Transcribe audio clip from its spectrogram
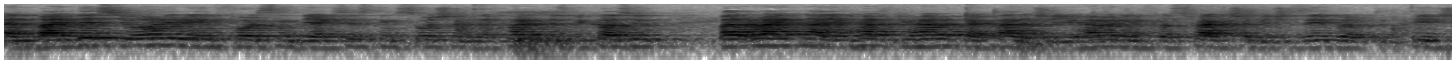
And by this, you're only reinforcing the existing social inequalities because you, but right now you have, you have a technology, you have an infrastructure which is able to teach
